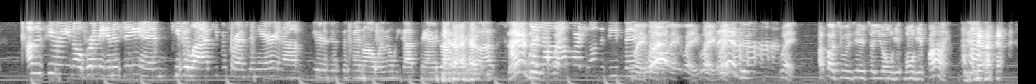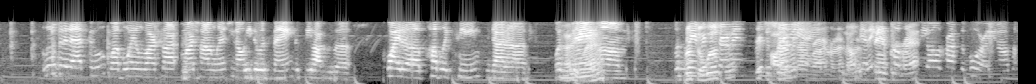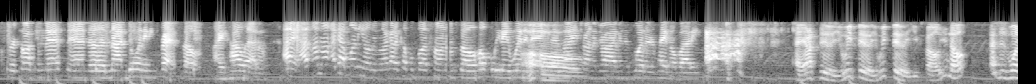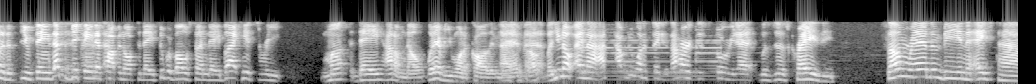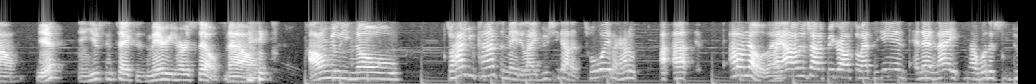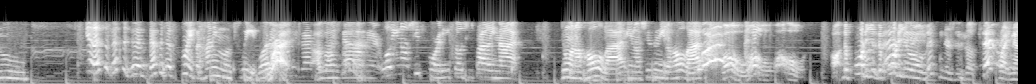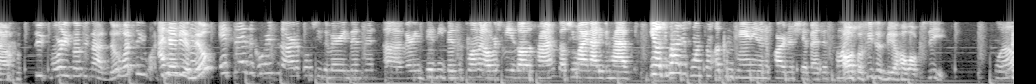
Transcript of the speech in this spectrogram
I'm just here to you know bring the energy and keep it live, keep it fresh in here, and I'm here to just defend all women. We got standards out there, so I, I just y'all Wait. I'm already on the defense. Wait, so- wait, wait, wait, wait. Standards? Wait. I thought you was here so you don't get won't get fined. a little bit of that too. My boy Marshawn, Marshawn Lynch, you know, he do his thing. The Seahawks is a quite a public team. We got uh, what's his Hey, name? man. Um, what's his Russell name? Richard Wilson. Sherman. Richard Oh, Sherman. yeah, right, right, You Yeah, they get Stanford grad. publicity all across the board, you know, for talking mess and uh, not doing any fresh. So I holla at them. I I I'm not, I got money on them. I got a couple bucks on them, so hopefully they win today because I ain't trying to drive in this weather to pay nobody. Ah! Hey, I feel you. We feel you. We feel you. So, you know, that's just one of the few things. That's the Yeah, big thing man. that's popping off today. Super Bowl Sunday, Black History Month, day, I don't know, whatever you want to call it, man. Hey, man. But you know, and I, I do want to say this. I heard this story that was just crazy. Some random bee in the H town yeah. in Houston, Texas, married herself. Now, I don't really know. So how do you consummate it? Like, do she got a toy? Like, how do I, I, I don't know. like? Like, I'm just trying to figure out. So at the end and that night, like, what does she do? Yeah, that's a that's a good that's a good point. But honeymoon suite. What, Right. what exactly That's what I'm down there? Well, you know, she's forty, so she's probably not doing a whole lot. You know, she doesn't need a whole lot. whoa, whoa, whoa. Oh, the forty, the forty year old listeners is upset right now. She's 40, so she's not doing what she. She I can't be a she milk. It says, according to the article, she's a very business, uh, very busy businesswoman overseas all the time. So she might not even have, you know, she probably just wants some, a companion and a partnership at this point. Oh, so she just be a hoe overseas. Well,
